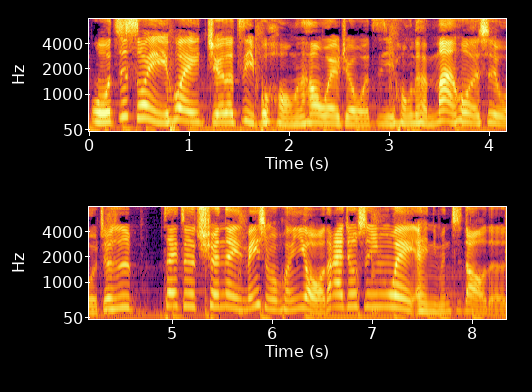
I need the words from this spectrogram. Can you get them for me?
我之所以会觉得自己不红，然后我也觉得我自己红的很慢，或者是我就是在这个圈内没什么朋友，大概就是因为哎，你们知道的，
